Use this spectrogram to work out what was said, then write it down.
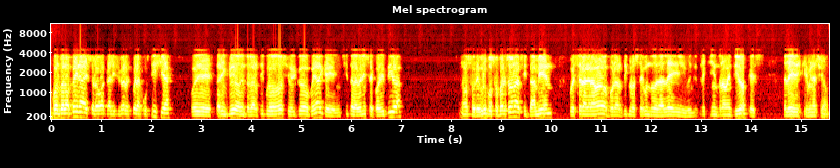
cuanto a la pena, eso lo va a calificar después la justicia, puede estar incluido dentro del artículo 12 del Código Penal que incita a la violencia colectiva, ¿no? sobre grupos o personas, y también puede ser agravado por el artículo segundo de la ley 23.592, que es la ley de discriminación.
